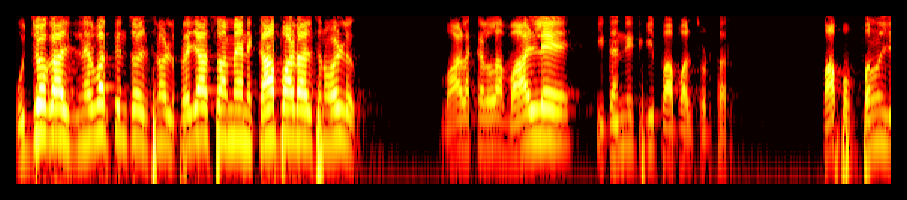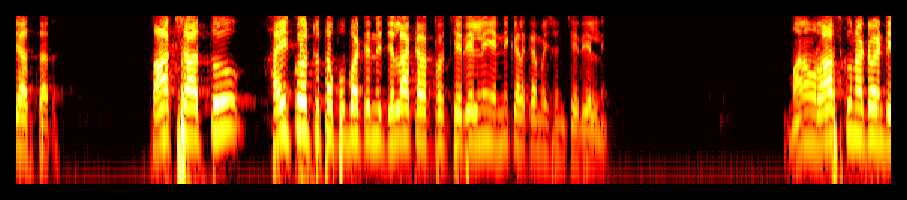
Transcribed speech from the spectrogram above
ఉద్యోగాలు నిర్వర్తించవలసిన వాళ్ళు ప్రజాస్వామ్యాన్ని కాపాడాల్సిన వాళ్ళు వాళ్ళకల్లా వాళ్ళే వీటన్నిటికీ పాపాలు చుడతారు. పాప పనులు చేస్తారు. సాక్షాత్తు హైకోర్టు తప్పుపట్టింది జిల్లా కలెక్టర్ చర్యల్ని ఎన్నికల కమిషన్ చర్యల్ని. మనం రాసుకున్నటువంటి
